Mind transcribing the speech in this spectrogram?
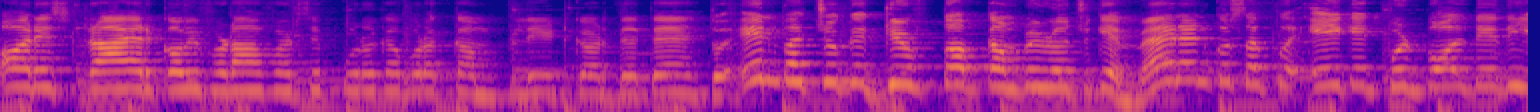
और इस टायर को भी फटाफट से पूरा का पूरा कंप्लीट कर देते हैं। तो इन बच्चों के गिफ्ट तो अब कंप्लीट हो चुके हैं। मैंने इनको सबको एक एक फुटबॉल दे दी।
